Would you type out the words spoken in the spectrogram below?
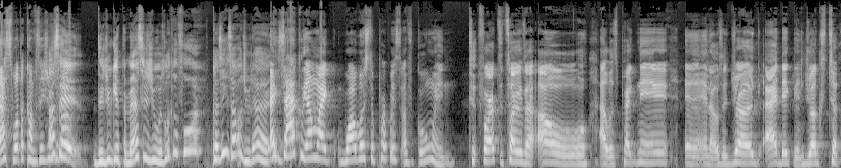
That's what the conversation. I was said, about? did you get the message you was looking for? Because he told you that. exactly. I'm like, what was the purpose of going? To, for her to tell you that oh I was pregnant and, and I was a drug addict and drugs took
